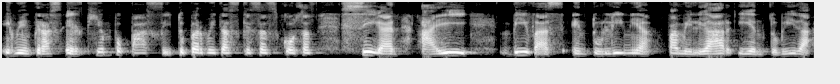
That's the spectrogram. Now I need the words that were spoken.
Y mientras el tiempo pase y tú permitas que esas cosas sigan ahí vivas en tu línea familiar y en tu vida,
